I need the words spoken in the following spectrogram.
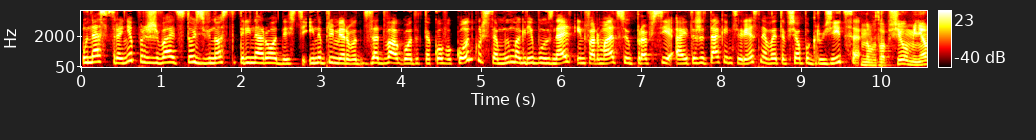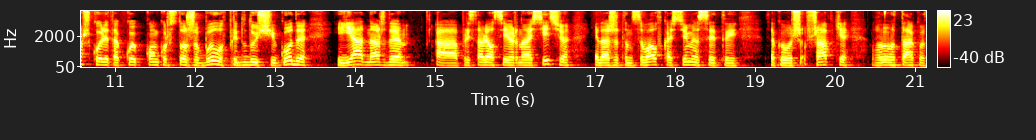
У нас в стране проживает 193 народности. И, например, вот за два года такого конкурса мы могли бы узнать информацию про все. А это же так интересно в это все погрузиться. Ну вот вообще у меня в школе такой конкурс тоже был в предыдущие годы, и я однажды а, представлял Северную Осетию, я даже танцевал в костюме с этой такой вот в шапке, вот, вот так вот.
